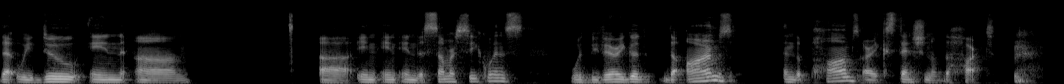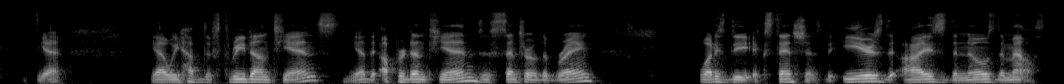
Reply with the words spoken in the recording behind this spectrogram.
that we do in um, uh, in, in in the summer sequence would be very good. The arms and the palms are extension of the heart. yeah. Yeah, we have the three dantians. Yeah, the upper dantian, the center of the brain. What is the extensions? The ears, the eyes, the nose, the mouth.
